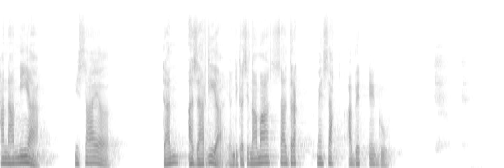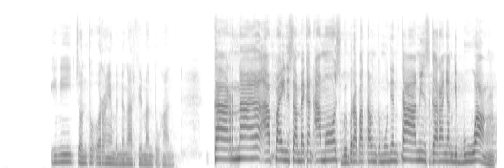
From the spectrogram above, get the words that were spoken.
Hanania, Misael, dan Azaria yang dikasih nama Sadrak, Mesak, Abednego. Ini contoh orang yang mendengar firman Tuhan. Karena apa yang disampaikan Amos beberapa tahun kemudian kami sekarang yang dibuang.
